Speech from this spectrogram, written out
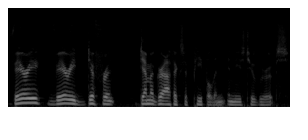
very very different demographics of people in, in these two groups.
